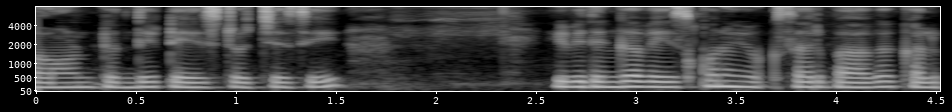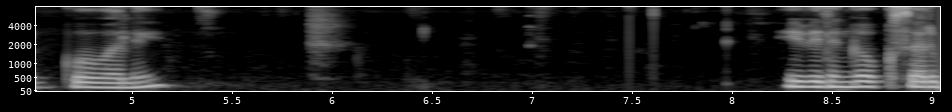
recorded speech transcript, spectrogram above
బాగుంటుంది. టేస్ట్ వచ్చేసి. ఈ విధంగా వేసుకొని ఒకసారి బాగా కలుపుకోవాలి. ఈ విధంగా ఒకసారి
